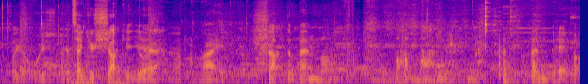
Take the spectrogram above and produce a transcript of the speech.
It's like an oyster. It's like you shuck it, yeah. All right, shuck the banh beo. Banh beo.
